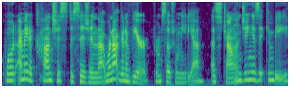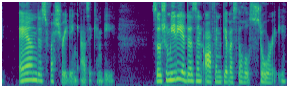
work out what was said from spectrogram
Quote, I made a conscious decision that we're not going to veer from social media, as challenging as it can be and as frustrating as it can be. Social media doesn't often give us the whole story,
